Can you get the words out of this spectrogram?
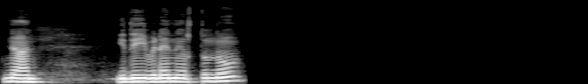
ഞാൻ ഇത് ഇവിടെ നിർത്തുന്നു.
